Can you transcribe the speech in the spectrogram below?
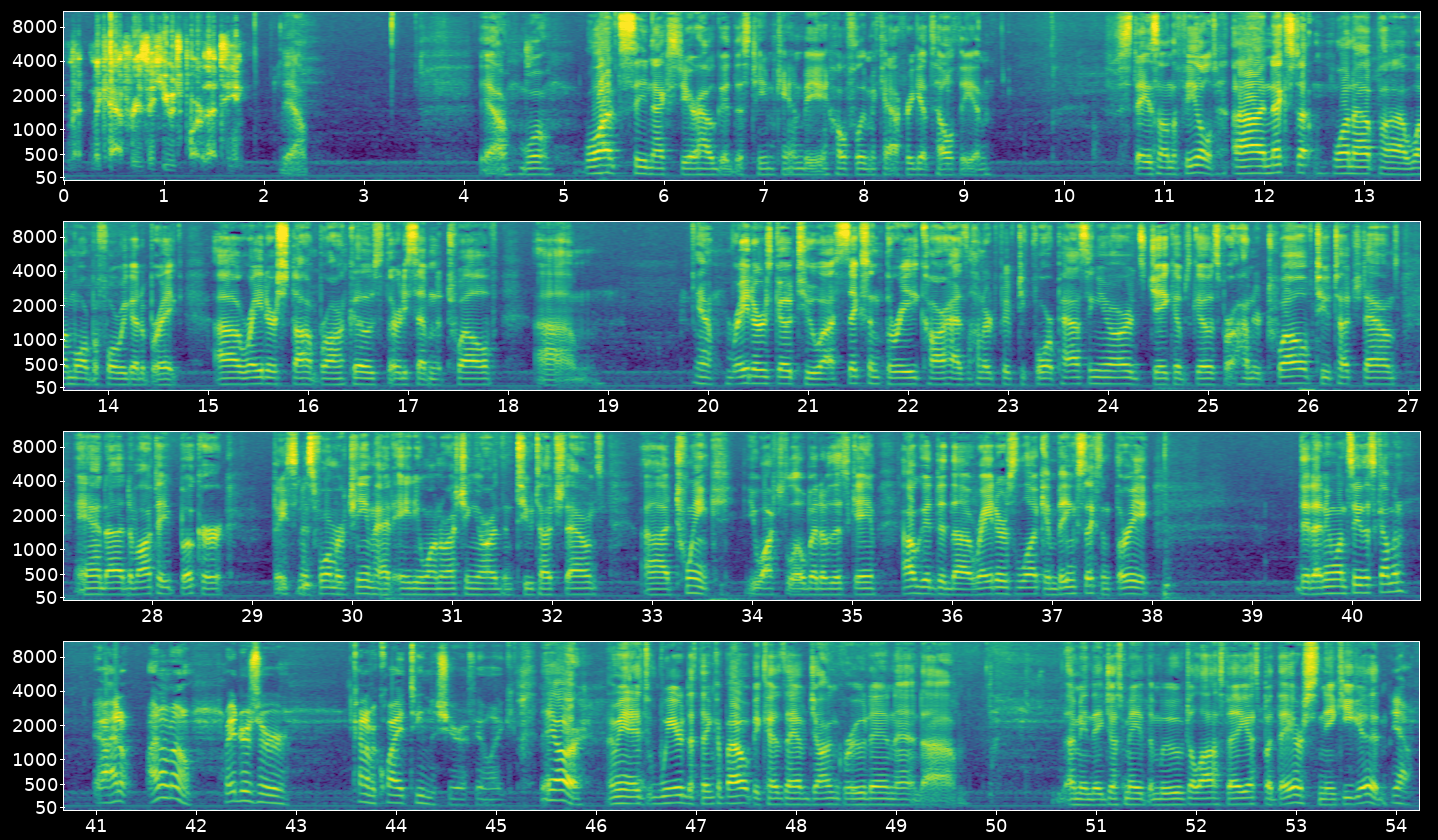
M- McCaffrey is a huge part of that team. yeah, yeah. We'll we'll have to see next year how good this team can be. Hopefully, McCaffrey gets healthy and stays on the field. Uh, next up, one up, uh, one more before we go to break. Uh, Raiders stomp Broncos, thirty-seven to twelve. Um, yeah, Raiders go to uh, six and three. Carr has 154 passing yards. Jacobs goes for 112, two touchdowns, and uh, Devontae Booker, facing his former team, had 81 rushing yards and two touchdowns. Uh, Twink, you watched a little bit of this game. How good did the Raiders look? And being six and three, did anyone see this coming? Yeah, I don't I don't know. Raiders are kind of a quiet team this year. I feel like. They are. I mean, it's weird to think about because they have Jon Gruden and. Um, I mean, they just made the move to Las Vegas, but they are sneaky good. Yeah.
